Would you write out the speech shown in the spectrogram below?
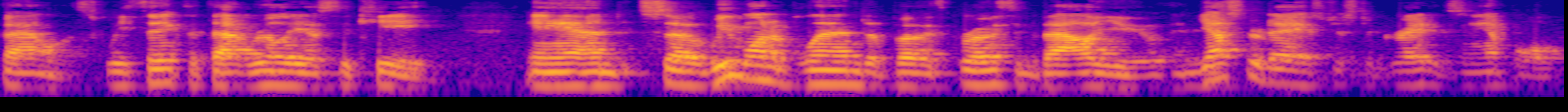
balanced. We think that that really is the key. And so we want a blend of both growth and value. And yesterday is just a great example.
